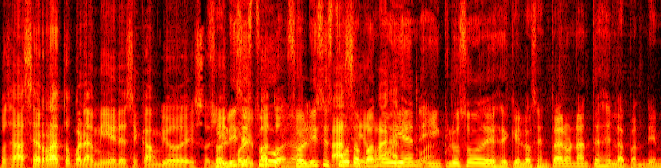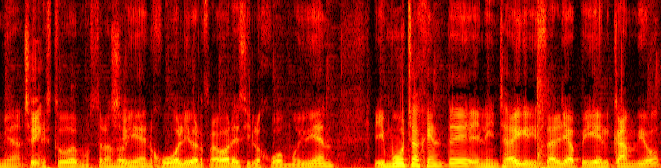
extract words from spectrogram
O sea, hace rato para mí era ese cambio de Solís, Solís por el estuvo, Pato Álvarez. Solís estuvo Hace tapando rato, bien, ah. incluso desde que lo sentaron antes de la pandemia. Sí. Estuvo demostrando Sí. bien, jugó Libertadores y lo jugó muy bien. Y mucha gente en la hinchada de Cristal ya pedía el cambio.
